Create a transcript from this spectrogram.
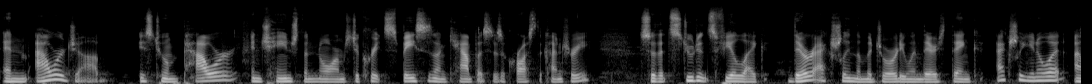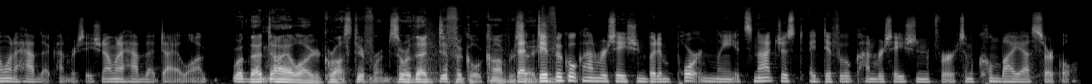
And our job is to empower and change the norms to create spaces on campuses across the country so that students feel like they're actually in the majority when they think, actually, you know what? I want to have that conversation. I want to have that dialogue. Well, that dialogue across difference or that difficult conversation. That difficult conversation, but importantly, it's not just a difficult conversation for some kumbaya circle.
